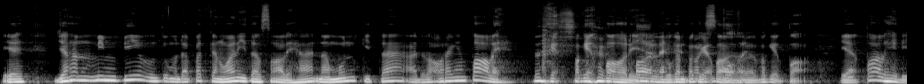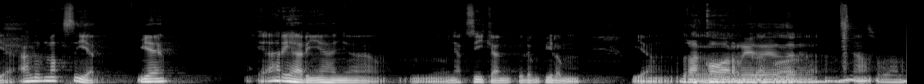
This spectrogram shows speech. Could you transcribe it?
Ya, jangan mimpi untuk mendapatkan wanita saleha, namun kita adalah orang yang toleh. Pakai pakai to dia, Toleh, bukan pakai sol, toleh. pakai to. Ya, toleh dia, ahlul maksiat. Ya, ya hari-harinya hanya menyaksikan film-film yang Drakor ya, drakor. Ustaz. Nah, Subhanallah.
